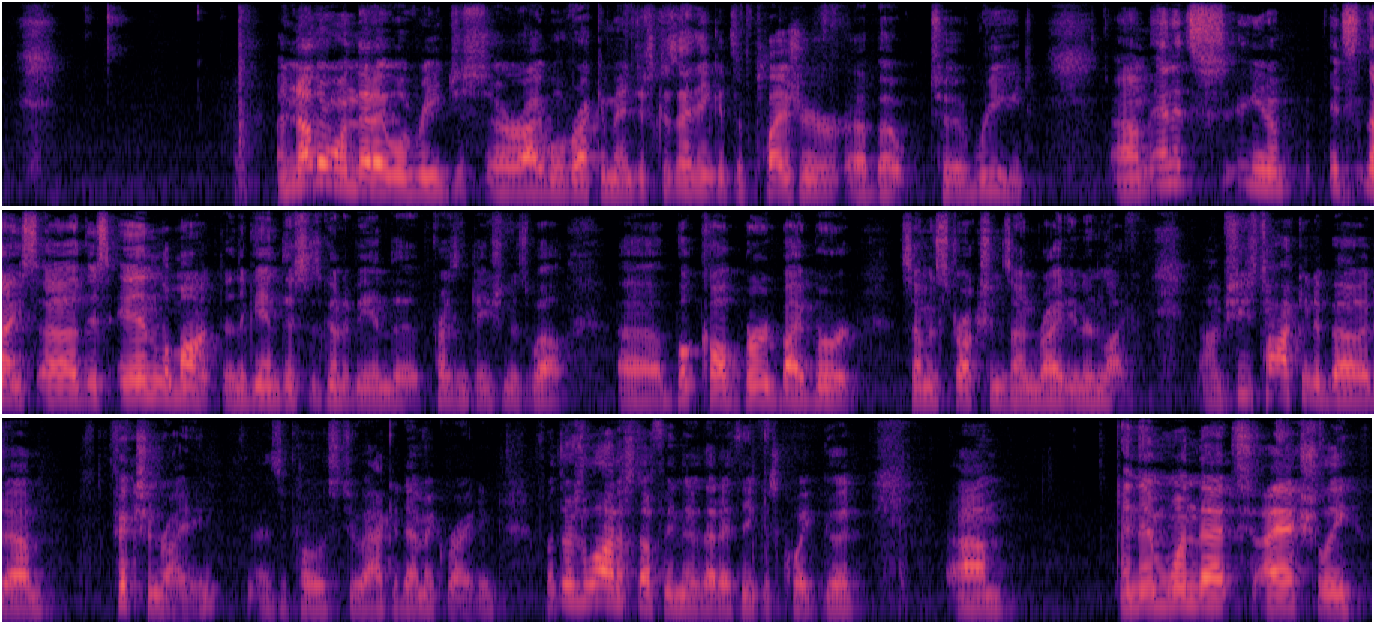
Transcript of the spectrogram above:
Another one that I will read, just or I will recommend, just because I think it's a pleasure about to read, um, and it's you know it's nice. Uh, this Anne Lamott, and again, this is going to be in the presentation as well. Uh, a book called Bird by Bird: Some Instructions on Writing in Life. Um, she's talking about um, fiction writing as opposed to academic writing, but there's a lot of stuff in there that I think is quite good. Um, and then one that I actually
